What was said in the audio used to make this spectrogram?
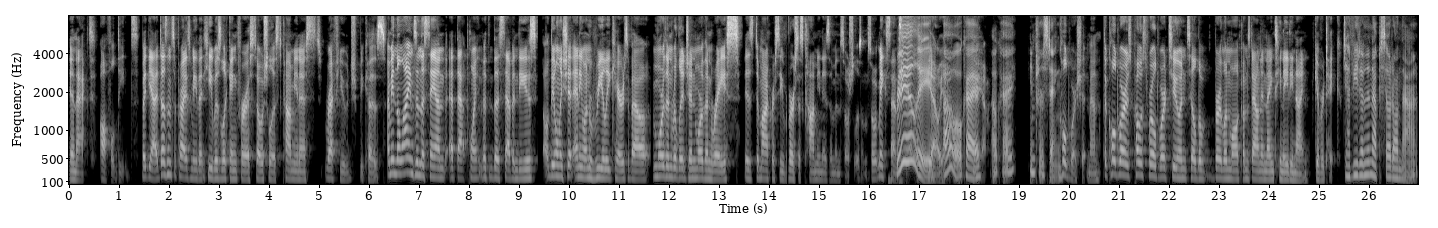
enact awful deeds. But yeah, it doesn't surprise me that he was looking for a socialist communist refuge because, I mean, the lines in the sand at that point, the the 70s, the only shit anyone really cares about more than religion, more than race, is democracy versus communism and socialism. So it makes sense. Really? Yeah, oh, yeah. Oh, okay. Yeah, Okay. Interesting. Cold War shit, man. The Cold War is post World War II until the Berlin Wall comes down in 1989, give or take. Have you done an episode on that?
